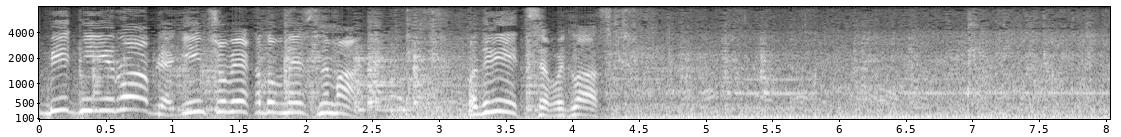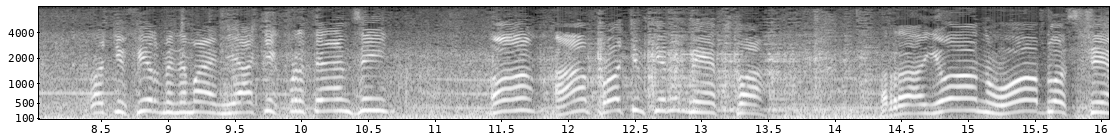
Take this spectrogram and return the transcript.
бідні і роблять. Іншого виходу вниз нема. Подивіться, будь ласка. Проти фірми немає ніяких претензій. О, а проти керівництва. Району, області.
